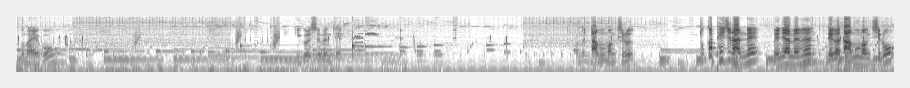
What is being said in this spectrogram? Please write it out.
그거 말고 이걸 쓰면 돼. 그러면 나무 망치로 뚝갑해질 않네? 왜냐면은 내가 나무 망치로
